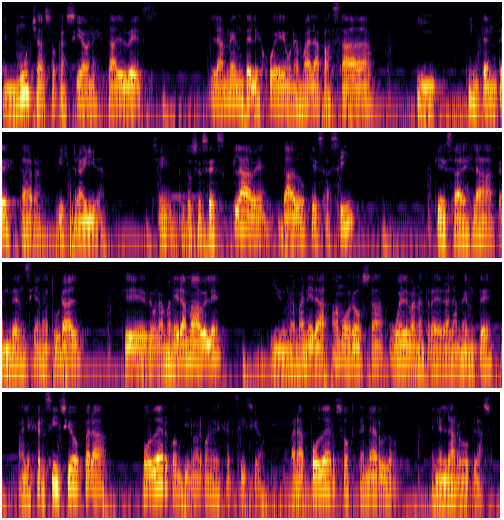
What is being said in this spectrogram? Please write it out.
en muchas ocasiones tal vez la mente le juegue una mala pasada y intente estar distraída. ¿sí? Entonces es clave, dado que es así, que esa es la tendencia natural, que de una manera amable y de una manera amorosa vuelvan a traer a la mente al ejercicio para poder continuar con el ejercicio, para poder sostenerlo en el largo plazo.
